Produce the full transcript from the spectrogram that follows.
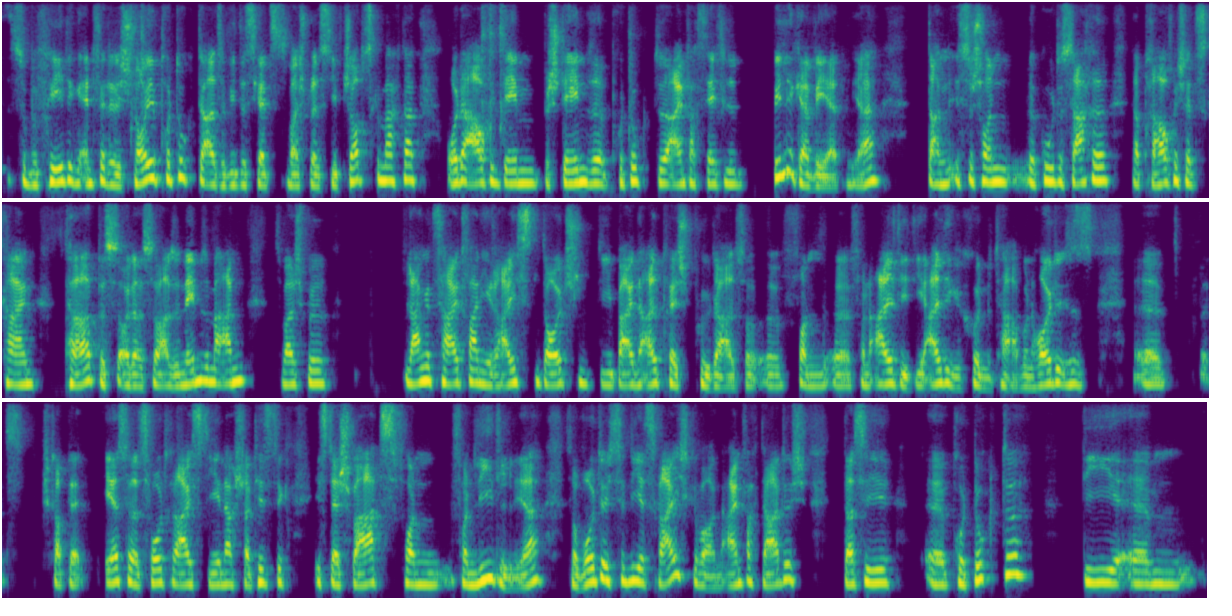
zu befriedigen, entweder durch neue Produkte, also wie das jetzt zum Beispiel Steve Jobs gemacht hat, oder auch indem bestehende Produkte einfach sehr viel billiger werden, ja, dann ist es schon eine gute Sache. Da brauche ich jetzt kein Purpose oder so. Also nehmen Sie mal an, zum Beispiel lange Zeit waren die reichsten Deutschen die beiden Albrecht-Brüder, also äh, von, äh, von Aldi, die Aldi gegründet haben. Und heute ist es, äh, ich glaube, der erste oder zweitreichste, je nach Statistik, ist der Schwarz von, von Lidl. Ja? So, wodurch sind die jetzt reich geworden? Einfach dadurch, dass sie äh, Produkte, die ähm,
